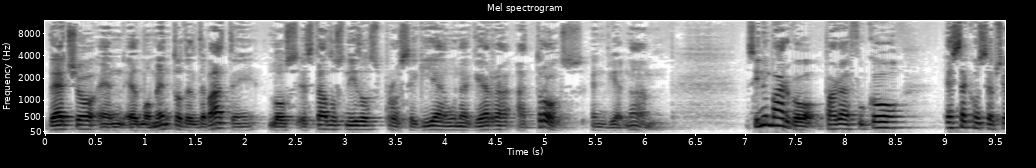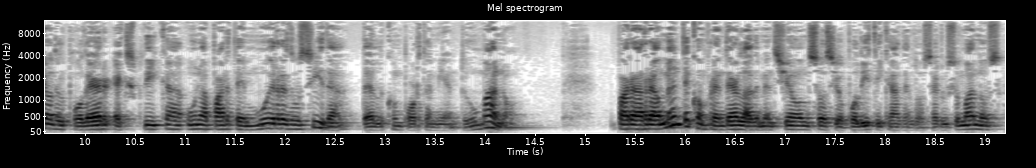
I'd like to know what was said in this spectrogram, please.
De hecho, en el momento del debate, los Estados Unidos proseguían una guerra atroz en Vietnam. Sin embargo, para Foucault, esta concepción del poder explica una parte muy reducida del comportamiento humano. Para realmente comprender la dimensión sociopolítica de los seres humanos,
